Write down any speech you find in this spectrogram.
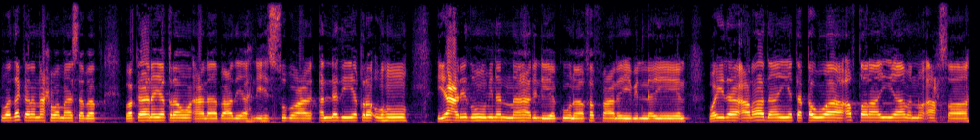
وذكر نحو ما سبق. وكان يقرأ على بعض أهله السبع الذي يقرأه يعرضه من النهار ليكون أخف عليه بالليل. وإذا أراد أن يتقوى أفطر أياما وأحصى.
